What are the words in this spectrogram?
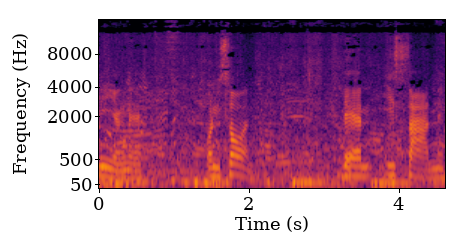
นี่อย่างแน่ออนซ่อน แดนอีสานนี่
